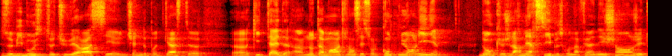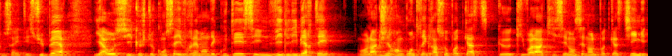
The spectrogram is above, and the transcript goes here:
The Bee Boost, tu verras, c'est une chaîne de podcast euh, qui t'aide notamment à te lancer sur le contenu en ligne. Donc je la remercie parce qu'on a fait un échange et tout, ça a été super. Il y a aussi que je te conseille vraiment d'écouter, c'est une vie de liberté. Voilà, que j'ai rencontré grâce au podcast, qui voilà, qui s'est lancé dans le podcasting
